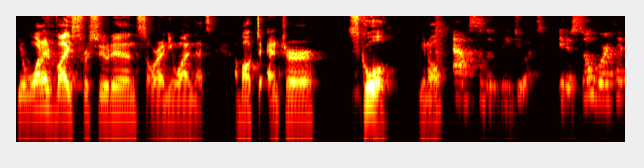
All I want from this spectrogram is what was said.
your one advice for students or anyone that's about to enter school? You know, Absolutely do it. It is so worth it.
